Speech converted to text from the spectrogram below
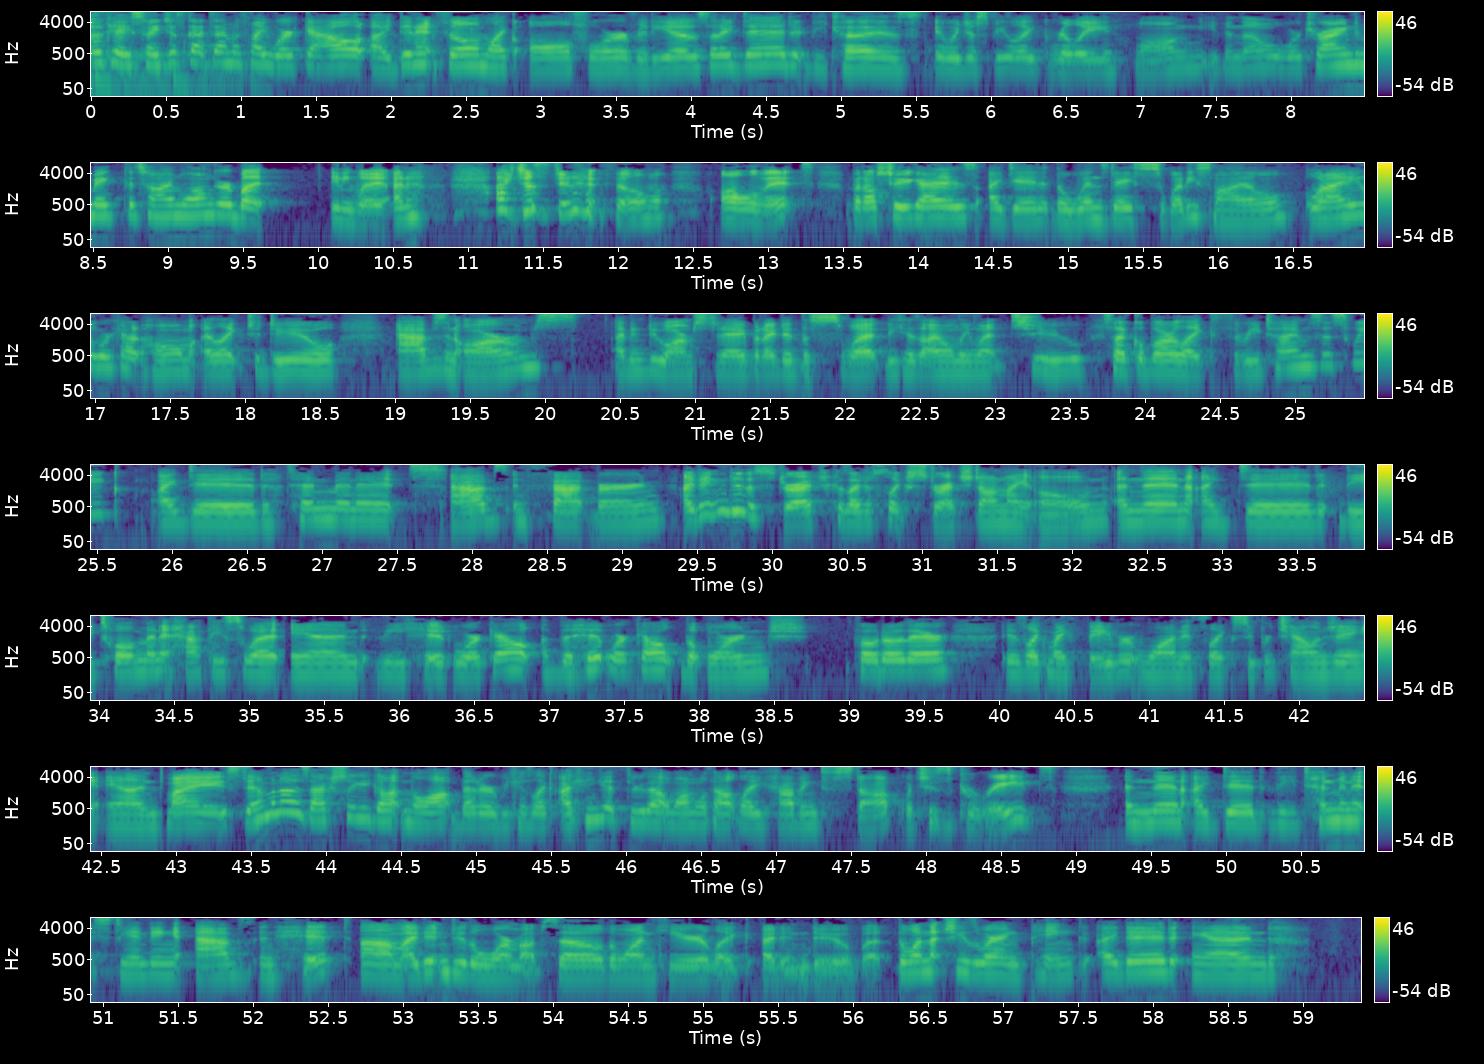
Okay, so I just got done with my workout. I didn't film like all four videos that I did because it would just be like really long, even though we're trying to make the time longer. But anyway, I, I just didn't film all of it. But I'll show you guys, I did the Wednesday sweaty smile. When I work out at home, I like to do abs and arms. I didn't do arms today, but I did the sweat because I only went to cycle bar like three times this week. I did 10 minute abs and fat burn. I didn't do the stretch because I just like stretched on my own. And then I did the 12 minute happy sweat and the HIIT workout. The HIIT workout, the orange photo there is like my favorite one. It's like super challenging and my stamina has actually gotten a lot better because like I can get through that one without like having to stop, which is great. And then I did the 10 minute standing abs and hit. Um, I didn't do the warm up, so the one here, like I didn't do, but the one that she's wearing pink, I did. And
